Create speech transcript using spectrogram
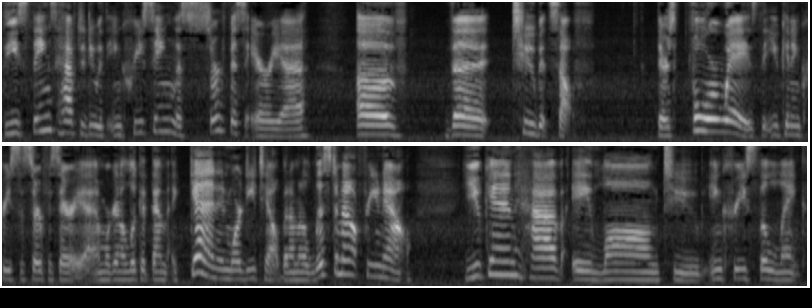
these things have to do with increasing the surface area of the tube itself. There's four ways that you can increase the surface area, and we're going to look at them again in more detail, but I'm going to list them out for you now. You can have a long tube, increase the length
